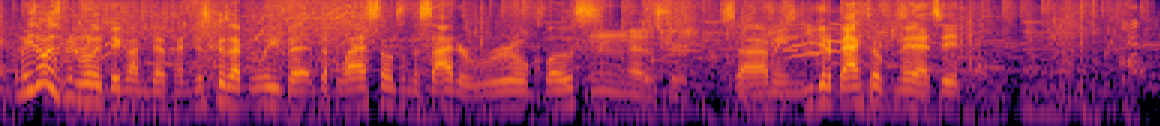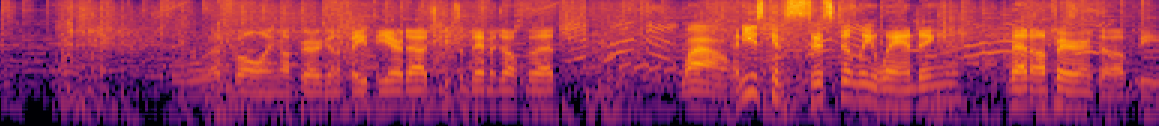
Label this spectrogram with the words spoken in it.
I mean, he's always been really big on Duck Hunt, just because I believe that the blast zones on the side are real close. Mm, that is true. So I mean, you get a back throw from there. That's it. Oh, that falling up air going to bait the air dodge, get some damage off of that. Wow. And he's consistently landing that up air into up B.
